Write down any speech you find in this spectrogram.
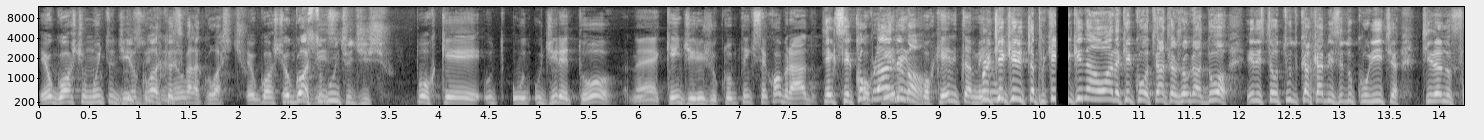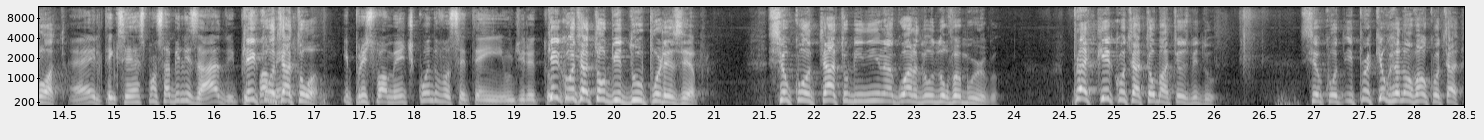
Eu gosto muito disso. eu gosto que você entendeu? fala gosto. Eu gosto Eu muito gosto disso. muito disso. Porque o, o- o diretor, né, quem dirige o clube, tem que ser cobrado. Tem que ser cobrado, porque ele, irmão. Porque ele também. Por que, que, ele tá- por que, na hora que contrata jogador, eles estão tudo com a camisa do Corinthians tirando foto? É, ele tem que ser responsabilizado. Quem contratou? E principalmente quando você tem um diretor. Quem que- contratou o Bidu, por exemplo? Se eu contrato o menino agora do Novo Hamburgo, pra que contratou o Matheus Bidu? Se eu, e por que eu renovar o contrato?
